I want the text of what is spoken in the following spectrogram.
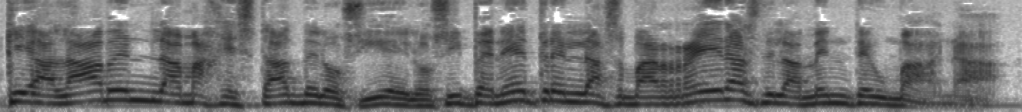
que alaben la majestad de los cielos y penetren las barreras de la mente humana.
